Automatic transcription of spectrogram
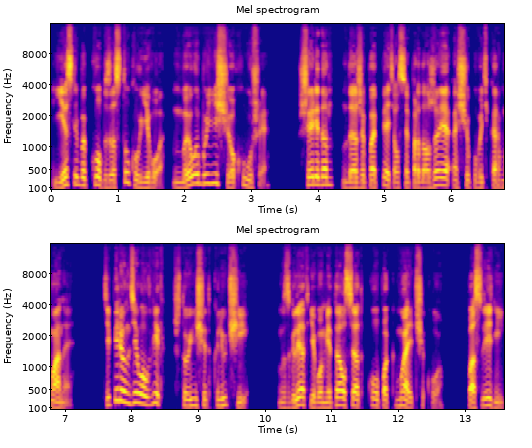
Если бы коп застукал его, было бы еще хуже. Шеридан даже попятился, продолжая ощупывать карманы. Теперь он делал вид, что ищет ключи. Взгляд его метался от копа к мальчику. Последний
